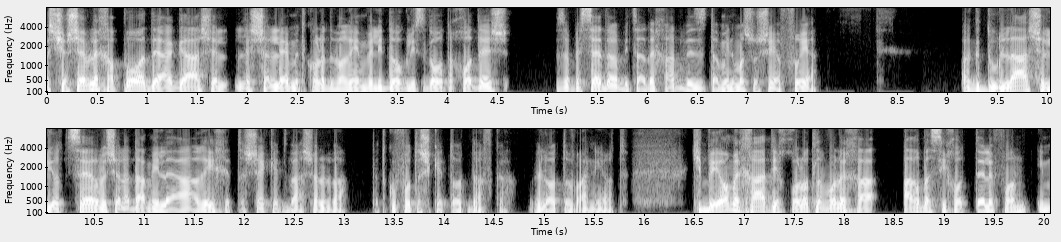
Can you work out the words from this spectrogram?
שיושב לך פה הדאגה של לשלם את כל הדברים ולדאוג לסגור את החודש, זה בסדר מצד אחד וזה תמיד משהו שיפריע. הגדולה של יוצר ושל אדם היא להעריך את השקט והשלווה, את התקופות השקטות דווקא, ולא התובעניות. כי ביום אחד יכולות לבוא לך ארבע שיחות טלפון עם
